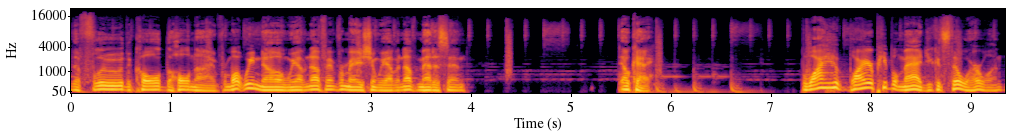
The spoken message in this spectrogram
the flu, the cold, the whole nine. From what we know, and we have enough information, we have enough medicine. Okay. But why, why are people mad? You can still wear one.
